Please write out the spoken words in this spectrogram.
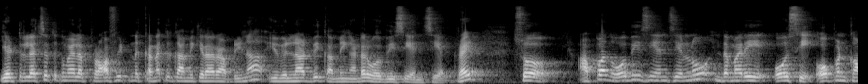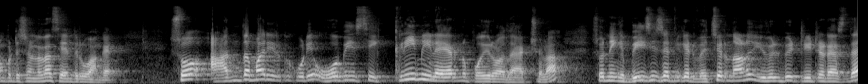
எட்டு லட்சத்துக்கு மேலே ப்ராஃபிட்னு கணக்கு காமிக்கிறாரு அப்படின்னா you will not be coming under OBC NCL right so அப்போ அந்த ஓபிசி என்சிஎல்னும் இந்த மாதிரி ஓசி ஓப்பன் காம்படிஷனில் தான் சேர்ந்துருவாங்க. ஸோ அந்த மாதிரி இருக்கக்கூடிய ஓபிசி க்ரீமி லேயர்னு போயிடும் அது ஆக்சுவலாக ஸோ நீங்கள் பிசி சர்டிஃபிகேட் வச்சுருந்தாலும் you will be treated as the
